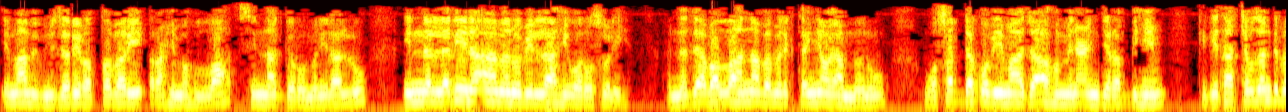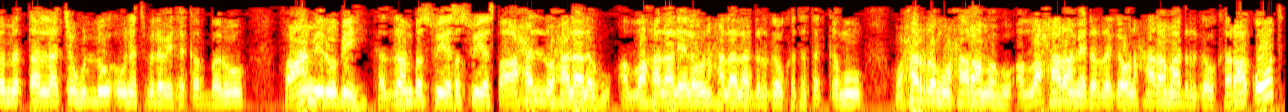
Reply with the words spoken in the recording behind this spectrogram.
ኢማም እብን ጀሪር አጠበሪ ረሒመሁላህ ሲናገሩ ምን ይላሉ? ኢነ ለዚነ አመኑ ቢላህ ወሩሱሊህ። እነዚያ በአላህና በመልእክተኛው ያመኑ። ወሰደቁ ቢማ ጃአሁም ምን ዕንድ ረቢህም ከጌታቸው ዘንድ በመጣላቸው ሁሉ እውነት ብለው የተቀበሉ ፈዓሚሉ ቢህ ከዛም በሱ የሱ ፈአሐሉ ሐላለሁ አላህ ሐላል ያለውን ሐላል አድርገው ከተጠቀሙ ወሐረሙ ሐራመሁ አላህ ሐራም ያደረገውን ሐራም አድርገው ከራቁት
